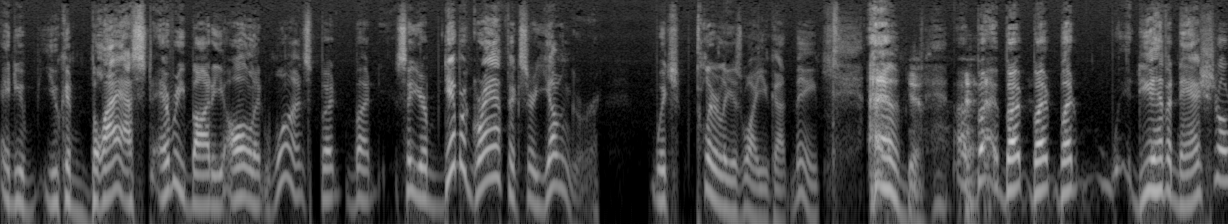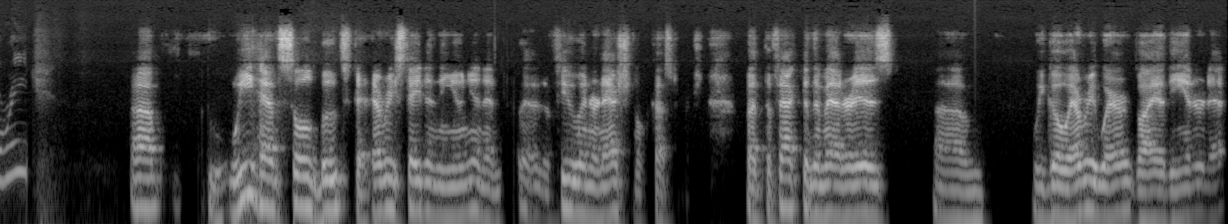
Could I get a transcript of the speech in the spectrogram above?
and you you can blast everybody all at once but but so your demographics are younger which clearly is why you got me. Yeah. uh, but but but but do you have a national reach? Uh, we have sold boots to every state in the union and a few international customers but the fact of the matter is um, we go everywhere via the internet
